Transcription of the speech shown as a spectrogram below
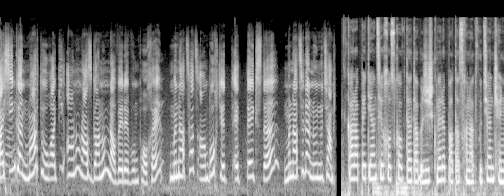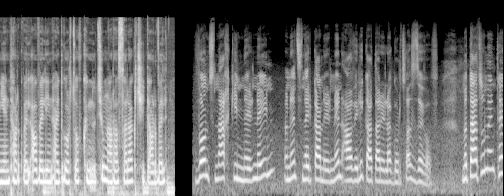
Այսինքն մարդը ուղակի անուն ազգանունն է վերևում փոխել, մնացած ամբողջ այդ այդ տեքստը մնացել է նույնությամբ Կարապետյանցի խոսքով դատաբժիշկները պատասխանատվության չեն ենթարկվել, ավելին այդ գործով քննություն առհասարակ չի տարվել ոնց նախկիններն էին, ունենց ներկաներն են ավելի կատարելագործված ձևով։ Մտածում են, թե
